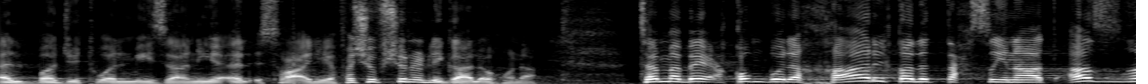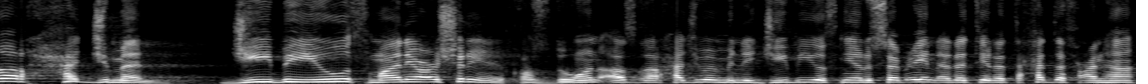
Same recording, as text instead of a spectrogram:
ال budget والميزانية الإسرائيلية. فشوف شنو اللي قالوا هنا. تم بيع قنبلة خارقة للتحصينات أصغر حجما. GBU 28 يقصدون أصغر حجما من ال GBU 72 التي نتحدث عنها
